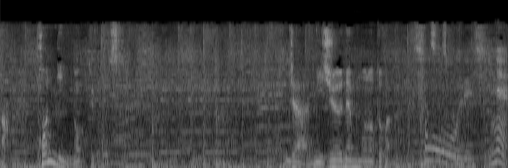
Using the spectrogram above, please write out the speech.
あ本人のっていうことですかじゃあ20年ものとかなんですかね。そうですね。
